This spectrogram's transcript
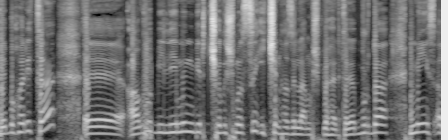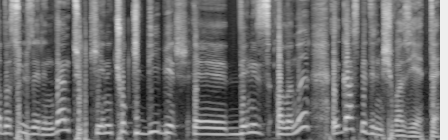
Ve bu harita e, Avrupa Birliği'nin bir çalışması için hazırlanmış bir harita. Ve burada Meis Adası üzerinden Türkiye'nin çok ciddi bir e, deniz alanı e, gasp edilmiş vaziyette.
